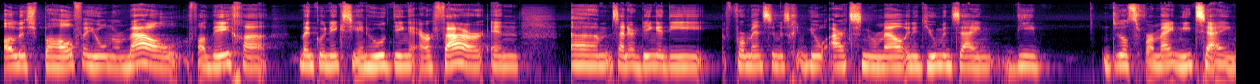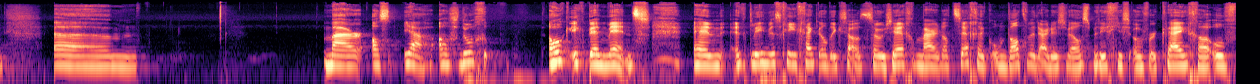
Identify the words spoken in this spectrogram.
alles behalve heel normaal vanwege mijn connectie en hoe ik dingen ervaar. En um, zijn er dingen die voor mensen misschien heel aards normaal in het human zijn, die dat voor mij niet zijn. Um, maar als, ja, alsnog, ook ik ben mens. En het klinkt misschien gek dat ik zou het zo zeggen, maar dat zeg ik omdat we daar dus wel eens berichtjes over krijgen. Of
